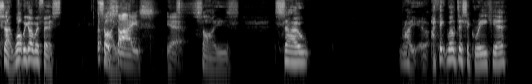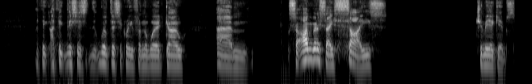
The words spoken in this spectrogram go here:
So what we going with first? Let's go Size. size. Yeah. Size. So right, I think we'll disagree here. I think I think this is we'll disagree from the word go. Um so I'm going to say size Jahmyr Gibbs.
